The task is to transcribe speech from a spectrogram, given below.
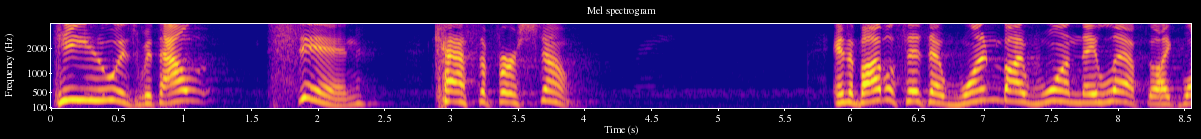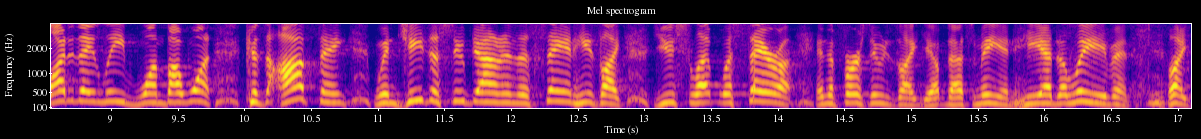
He who is without sin cast the first stone. And the Bible says that one by one they left. Like, why did they leave one by one? Because I think when Jesus stooped down in the sand, he's like, You slept with Sarah. And the first dude is like, Yep, that's me. And he had to leave. And like,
